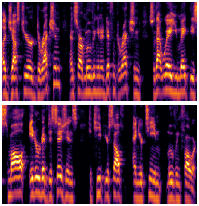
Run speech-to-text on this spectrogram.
adjust your direction and start moving in a different direction. So that way you make these small iterative decisions to keep yourself and your team moving forward.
